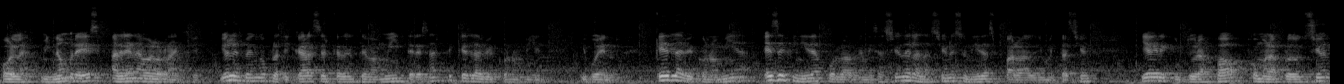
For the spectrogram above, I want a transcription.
Hola, mi nombre es Adriana Navarro Rangel. Yo les vengo a platicar acerca de un tema muy interesante que es la bioeconomía. Y bueno, ¿qué es la bioeconomía? Es definida por la Organización de las Naciones Unidas para la Alimentación y Agricultura FAO como la producción,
